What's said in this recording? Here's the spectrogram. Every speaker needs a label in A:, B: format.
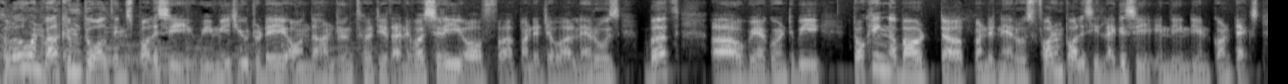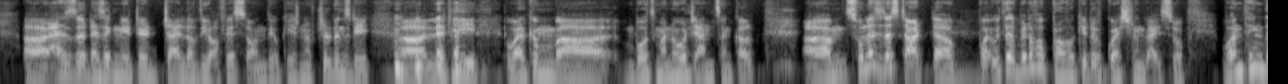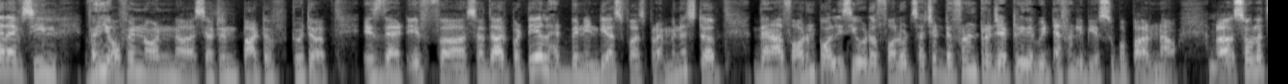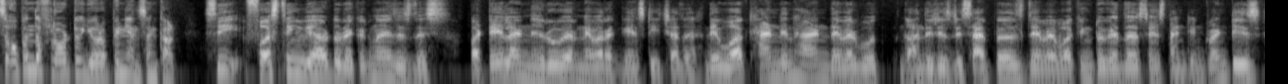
A: Hello and welcome to All Things Policy. We meet you today on the 130th anniversary of uh, Pandit Jawaharlal Nehru's birth. Uh, we are going to be talking about uh, Pandit Nehru's foreign policy legacy in the Indian context. Uh, as the designated child of the office on the occasion of Children's Day, uh, let me welcome uh, both Manoj and Sankalp. Um, so let's just start uh, with a bit of a provocative question, guys. So one thing that I've seen very often on a certain part of Twitter is that if uh, Sardar Patel had been India's first prime minister, then our foreign policy would have followed such a different trajectory that we'd definitely be a superpower now. Uh, so let's open the floor to your opinion, Sankalp.
B: See, first thing we have to recognize is this. Patel and Nehru were never against each other. They worked hand in hand. They were both Gandhiji's disciples. They were working together since 1920s.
